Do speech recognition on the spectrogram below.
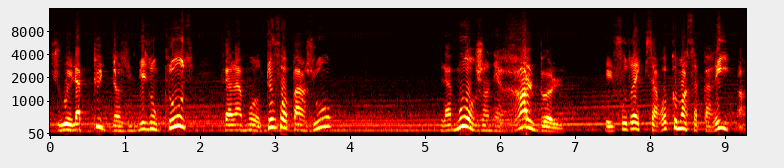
Jouer la pute dans une maison close, faire l'amour deux fois par jour, l'amour j'en ai ras-le-bol. Il faudrait que ça recommence à Paris. Ah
